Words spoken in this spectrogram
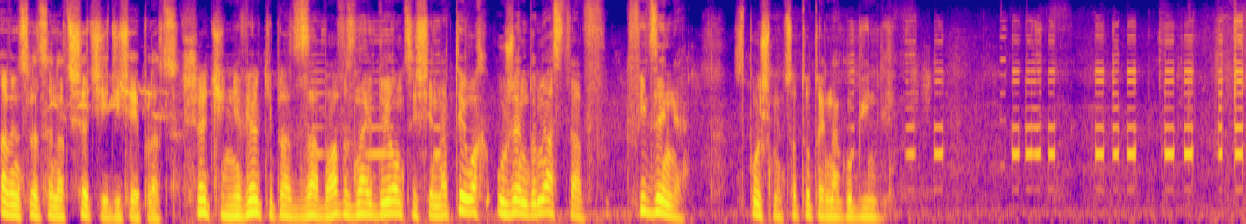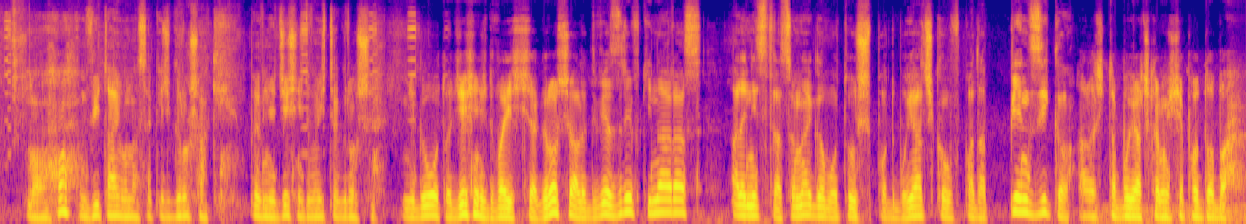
A więc lecę na trzeci dzisiaj plac. Trzeci niewielki plac zabaw, znajdujący się na tyłach Urzędu Miasta w Kwidzynie. Spójrzmy, co tutaj nagubili. Oho, witają nas jakieś groszaki. Pewnie 10-20 groszy. Nie było to 10-20 groszy, ale dwie zrywki naraz. Ale nic straconego, bo tuż pod bojaczką wpada 5 ziko. Ależ ta bojaczka mi się podoba.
